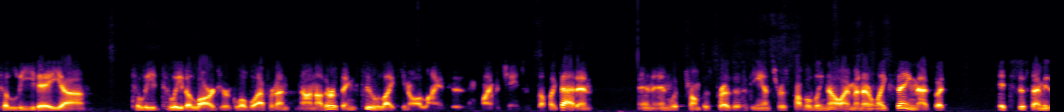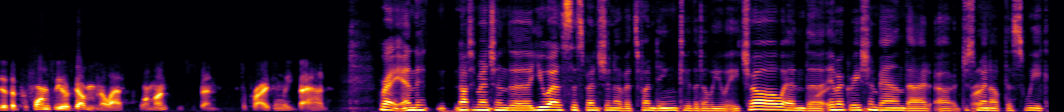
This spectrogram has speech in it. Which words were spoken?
to lead a uh, to lead to lead a larger global effort on on other things too, like you know alliances and climate change and stuff like that. And and and with Trump as president, the answer is probably no. I mean, I don't like saying that, but it's just I mean the, the performance of the U.S. government in the last four months has been surprisingly bad. Right, and the, not to mention the U.S. suspension of its funding to the WHO and the right. immigration ban that uh, just right. went up this week.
